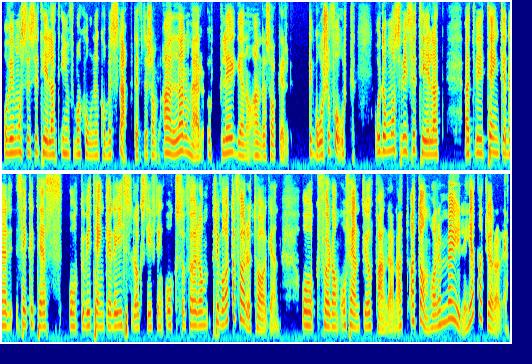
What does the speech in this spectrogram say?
Och vi måste se till att informationen kommer snabbt eftersom alla de här uppläggen och andra saker, det går så fort. Och då måste vi se till att att vi tänker när sekretess och vi tänker registerlagstiftning också för de privata företagen och för de offentliga upphandlarna, att, att de har en möjlighet att göra rätt.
